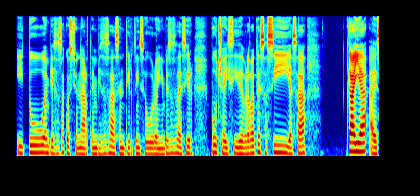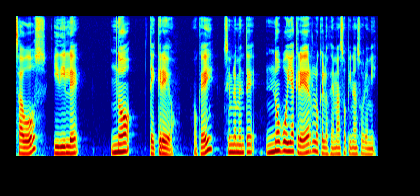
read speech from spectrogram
y tú empiezas a cuestionarte, empiezas a sentirte inseguro y empiezas a decir, pucha, y si de verdad es así, y así, calla a esa voz y dile, no te creo, ¿ok? Simplemente no voy a creer lo que los demás opinan sobre mí.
